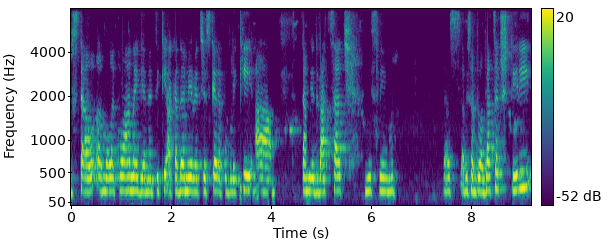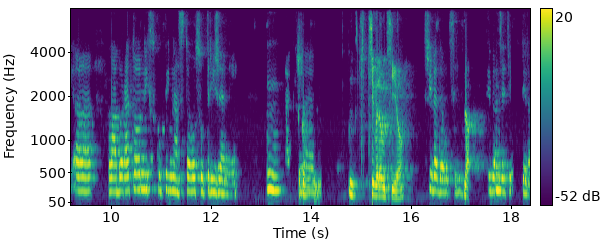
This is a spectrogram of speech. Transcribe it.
Ústav eh, molekulárnej genetiky Akadémie ved Českej republiky a tam je 20, myslím, aby som bola 24 uh, laboratórnych skupín a z toho sú tri ženy. Mm. Takže Tři vedoucí, jo? Tři vedoucí. No. 24.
